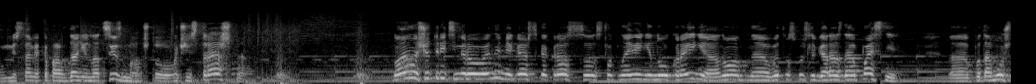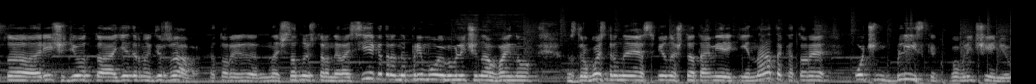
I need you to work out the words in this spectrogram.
местами к оправданию нацизма, что очень страшно. Ну а насчет Третьей мировой войны, мне кажется, как раз столкновение на Украине, оно э, в этом смысле гораздо опаснее. Э, потому что речь идет о ядерных державах, которые, значит, с одной стороны Россия, которая напрямую вовлечена в войну, с другой стороны Соединенные Штаты Америки и НАТО, которые очень близко к вовлечению.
